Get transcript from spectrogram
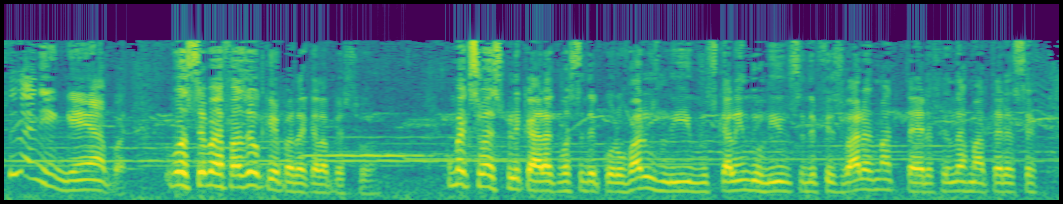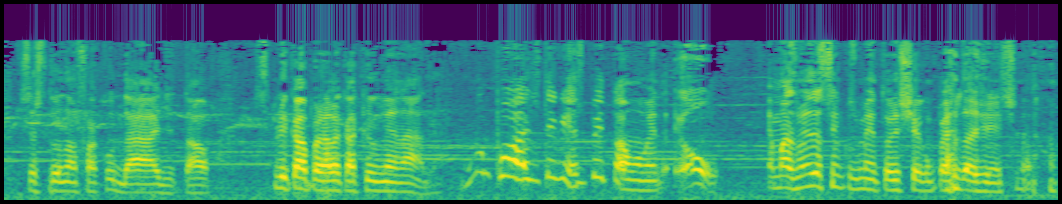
você não é ninguém, rapaz. Você vai fazer o que para daquela pessoa? Como é que você vai explicar ela que você decorou vários livros, que além dos livros você fez várias matérias, que além das matérias você, você estudou na faculdade e tal? Explicar para ela que aquilo não é nada? Não pode, tem que respeitar o momento. Eu, é mais ou menos assim que os mentores chegam perto da gente, né?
